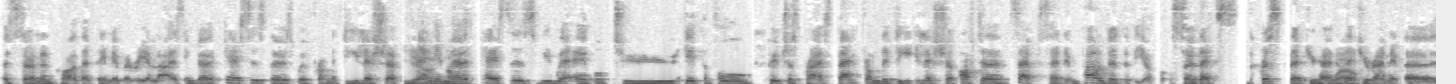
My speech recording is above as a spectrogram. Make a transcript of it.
a stolen car that they never realized. In both cases, those were from a dealership. Yeah. And in uh-huh. both cases, we were able to get the full purchase price back from the dealership after SAPS had impounded the vehicle. So that's risk that you had, Wow. that you run if uh,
